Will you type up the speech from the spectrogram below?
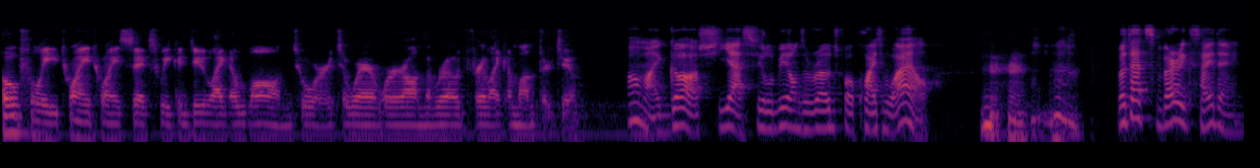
hopefully 2026 we could do like a long tour to where we're on the road for like a month or two. Oh my gosh, yes, you'll be on the road for quite a while. Mm-hmm. but that's very exciting.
